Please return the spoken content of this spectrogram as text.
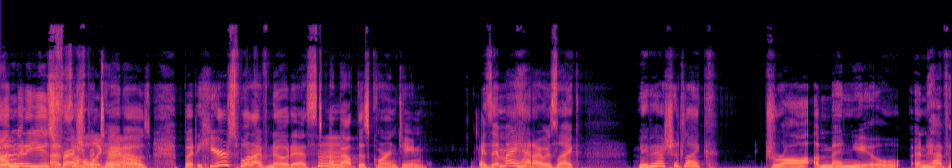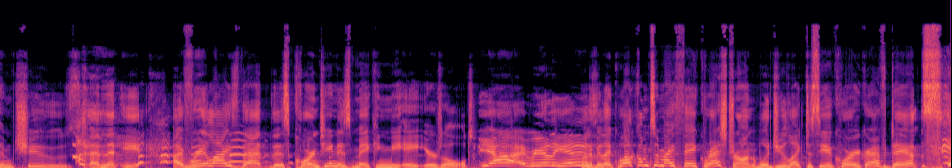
I'm going to use That's fresh. Hmm. potatoes. But here's what I've noticed about this quarantine is in my head, I was like, maybe I should like draw a menu and have him choose and then eat. I've realized that this quarantine is making me eight years old. Yeah, it really is. I'm gonna be like, welcome to my fake restaurant. Would you like to see a choreographed dance?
